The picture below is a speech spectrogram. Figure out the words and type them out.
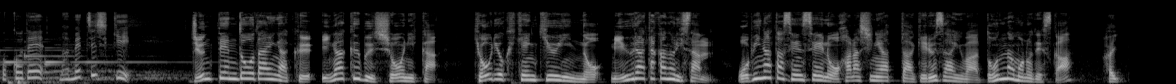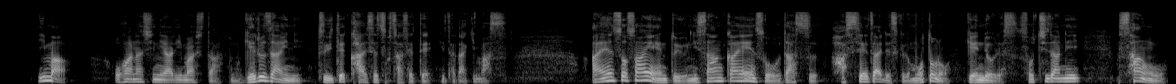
ここで豆知識。順天堂大学医学部小児科協力研究員の三浦貴則さん。帯名先生のお話にあったゲル剤はどんなものですか？はい。今お話にありましたゲル剤について解説させていただきます亜塩素酸塩という二酸化塩素を出す発生剤ですけど元の原料ですそちらに酸を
